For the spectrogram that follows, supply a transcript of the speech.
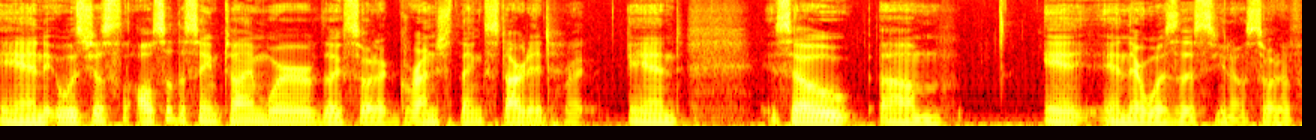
And it was just also the same time where the sort of grunge thing started. Right. And so, um, and, and there was this, you know, sort of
